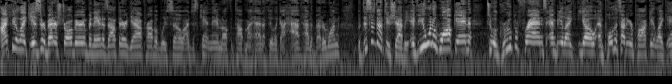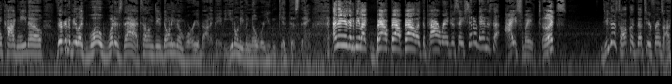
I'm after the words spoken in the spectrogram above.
I feel like, is there better strawberry and bananas out there? Yeah, probably so. I just can't name it off the top of my head. I feel like I have had a better one, but this is not too shabby. If you want to walk in to a group of friends and be like, yo, and pull this out of your pocket like incognito, they're going to be like, whoa, what is that? Tell them, dude, don't even worry about it, baby. You don't even know where you can get this thing. And then you're going to be like, bow, bow, bow, like the Power Rangers say, settle down, it's the ice wave, toots. Do you guys talk like that to your friends? I,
